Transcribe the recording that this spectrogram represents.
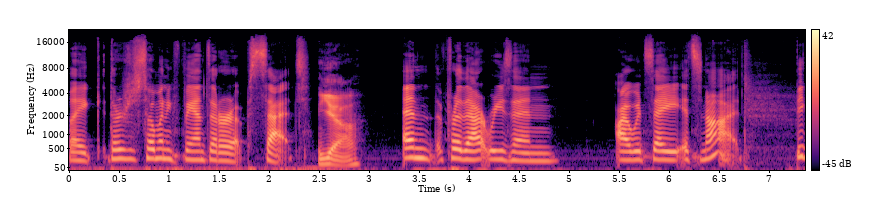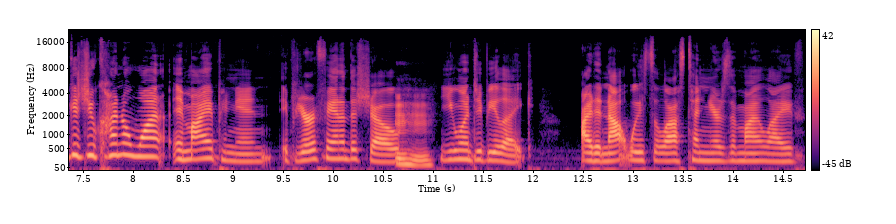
like there's just so many fans that are upset Yeah. and for that reason i would say it's not. Because you kind of want in my opinion if you're a fan of the show Mm-hmm. you want to be like i did not waste the last 10 years of my life.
